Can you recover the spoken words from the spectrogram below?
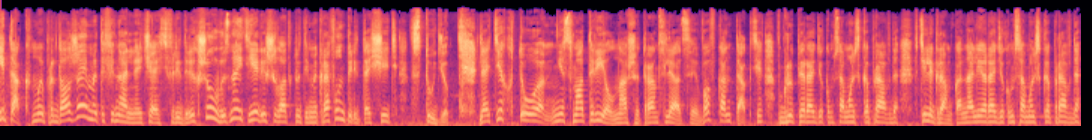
Итак, мы продолжаем. Это финальная часть Фридрих Шоу. Вы знаете, я решила открытый микрофон перетащить в студию. Для тех, кто не смотрел наши трансляции во ВКонтакте, в группе «Радио Комсомольская правда», в Телеграм-канале «Радио Комсомольская правда»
